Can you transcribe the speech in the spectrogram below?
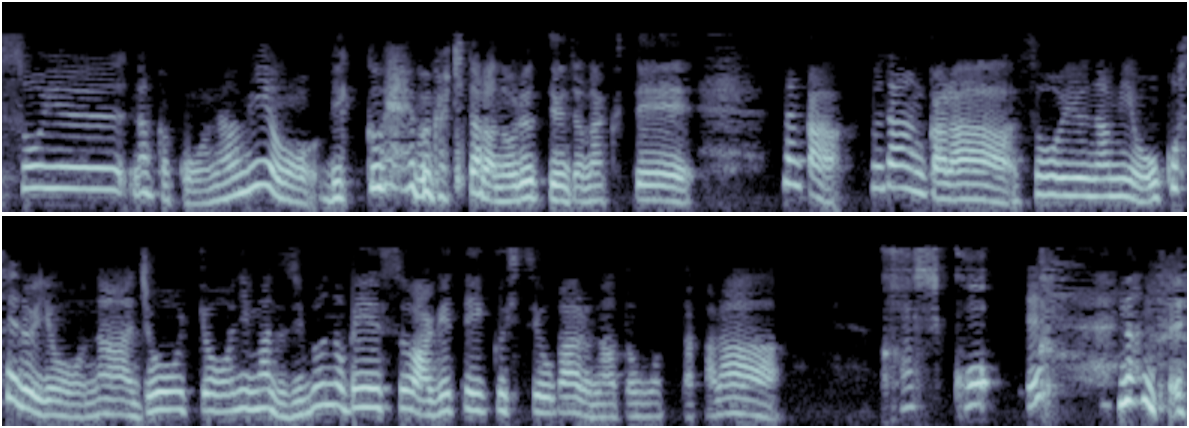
そういう、なんかこう、波を、ビッグウェーブが来たら乗るっていうんじゃなくて、なんか、普段からそういう波を起こせるような状況に、まず自分のベースを上げていく必要があるなと思ったから、賢っ。なんで？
